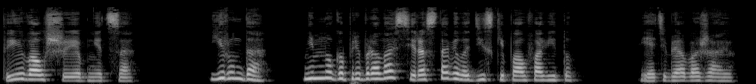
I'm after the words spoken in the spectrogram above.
«Ты волшебница!» «Ерунда. Немного прибралась и расставила диски по алфавиту». «Я тебя обожаю».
